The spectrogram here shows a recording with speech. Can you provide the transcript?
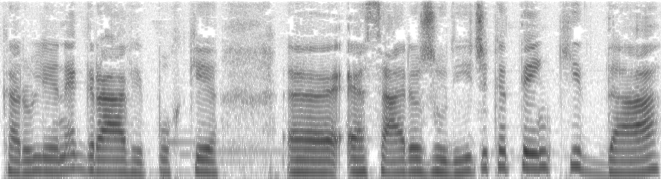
Carolina? É grave, porque é, essa área jurídica tem que dar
